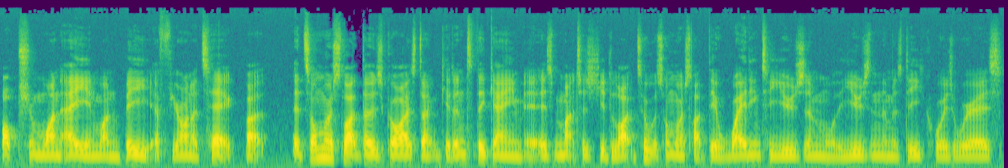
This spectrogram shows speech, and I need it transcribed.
option 1A and 1B if you're on attack. But it's almost like those guys don't get into the game as much as you'd like to. It's almost like they're waiting to use them or they're using them as decoys, whereas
